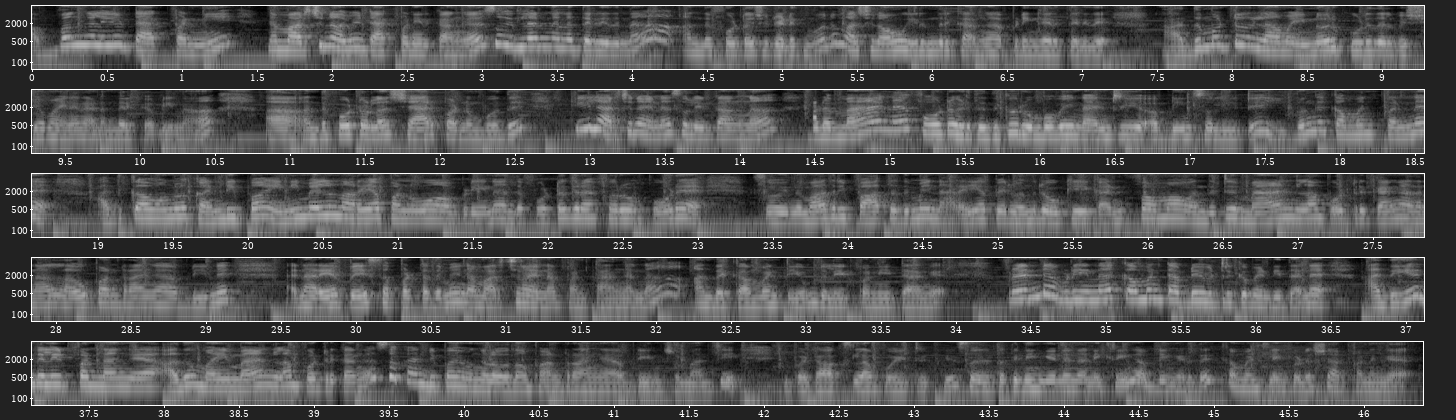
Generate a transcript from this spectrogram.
அவங்களையும் டேக் பண்ணி நம்ம அர்ச்சனாவையும் டேக் பண்ணியிருக்காங்க. ஸோ இதுலேருந்து என்ன தெரியுதுன்னா அந்த ஃபோட்டோ ஷூட் எடுக்கும்போது நம்ம அர்ச்சனாவும் இருந்திருக்காங்க அப்படிங்கிறது தெரியுது. அது மட்டும் இல்லாமல் இன்னொரு கூடுதல் விஷயமா என்ன நடந்திருக்கு அப்படின்னா அந்த ஃபோட்டோலாம் ஷேர் பண்ணும்போது கீழே அர்ச்சனா என்ன சொல்லியிருக்காங்கன்னா என்னோட மேனை ஃபோட்டோ எடுத்ததுக்கு ரொம்பவே நன்றி அப்படின்னு சொல்லிட்டு இவங்க கமெண்ட் பண்ண அதுக்கு அவங்களும் கண்டிப்பாக இனிமேலும் நிறையா பண்ணுவோம் அப்படின்னு அந்த ஃபோட்டோகிராஃபரும் போட ஸோ இந்த மாதிரி பார்த்ததுமே நிறைய பேர் வந்துட்டு ஓகே கன்ஃபார்மாக வந்துட்டு மேன்லாம் போட்டிருக்காங்க அதனால் லவ் பண்ணுறாங்க அப்படின்னு நிறைய பேசப்பட்டதுமே நம்ம அர்ச்சனா என்ன பண்ணிட்டாங்கன்னா அந்த கமெண்ட்டையும் டிலீட் பண்ணிட்டாங்க. ஃப்ரெண்ட் அப்படின்னா கமெண்ட் அப்படியே விட்டுருக்க வேண்டியதானே அது ஏன் டெலீட் பண்ணாங்க? அதுவும் மை மேன்லாம் போட்டிருக்காங்க. ஸோ கண்டிப்பாக இவங்க லவ் தான் பண்ணுறாங்க அப்படின்ற மாதிரி இப்போ டாக்ஸ்லாம் போயிட்டுருக்கு ஸோ இதை பற்றி நீங்கள் என்ன நினைக்கிறீங்க அப்படிங்கிறத கமெண்ட்லேயும் கூட ஷேர் பண்ணுங்கள்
